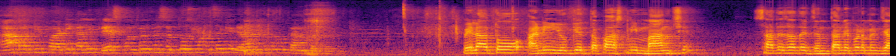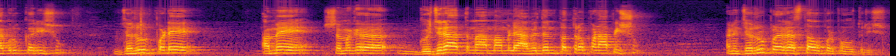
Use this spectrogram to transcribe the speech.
આમ આદમી પાર્ટી ખાલી પ્રેસ કોન્ફરન્સમાં સંતોષ માનશે કે ગ્રાઉન્ડ કામ કરશે? પહેલાં તો આની યોગ્ય તપાસની માંગ છે. સાથે સાથે જનતાને પણ અમે જાગૃત કરીશું. જરૂર પડે અમે સમગ્ર ગુજરાતમાં મામલે આવેદનપત્રો પણ આપીશું અને જરૂર પડે રસ્તા ઉપર પણ ઉતરીશું.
